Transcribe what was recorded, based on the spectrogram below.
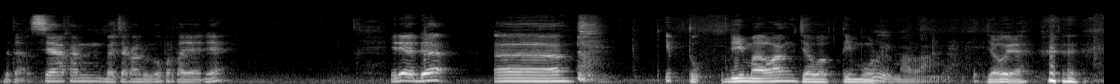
bentar, saya akan bacakan dulu pertanyaannya. Ini ada eh Ibtu di Malang, Jawa Timur. Wih, Malang. Jauh ya.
